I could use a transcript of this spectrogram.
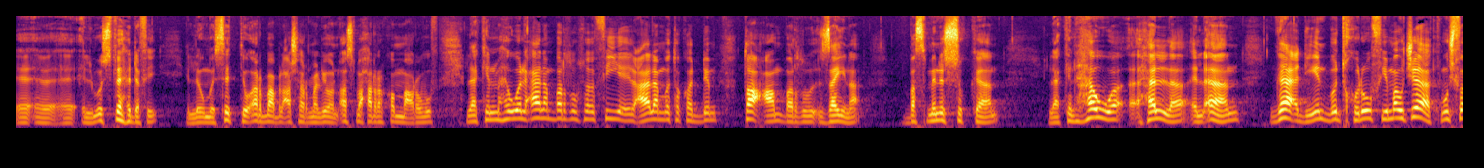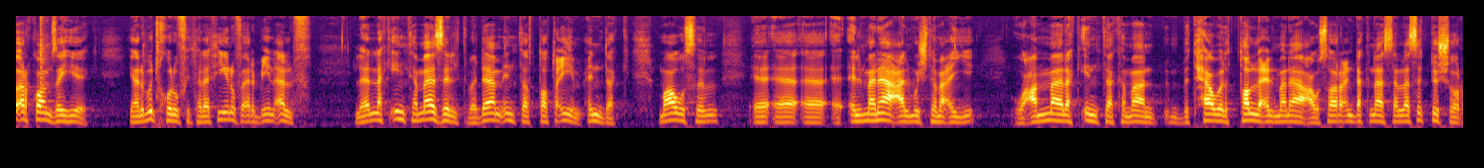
آه، المستهدفة اللي هم 6 و4 بالعشر مليون أصبح الرقم معروف. لكن ما هو العالم برضه في العالم متقدم طعم برضه زينا بس من السكان. لكن هو هلا الآن قاعدين بدخلوا في موجات مش في أرقام زي هيك. يعني بدخلوا في 30 وفي 40 ألف. لأنك أنت ما زلت ما دام أنت التطعيم عندك ما وصل آه، آه، آه، المناعة المجتمعية وعمالك أنت كمان بتحاول تطلع المناعة وصار عندك ناس هلا ست أشهر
